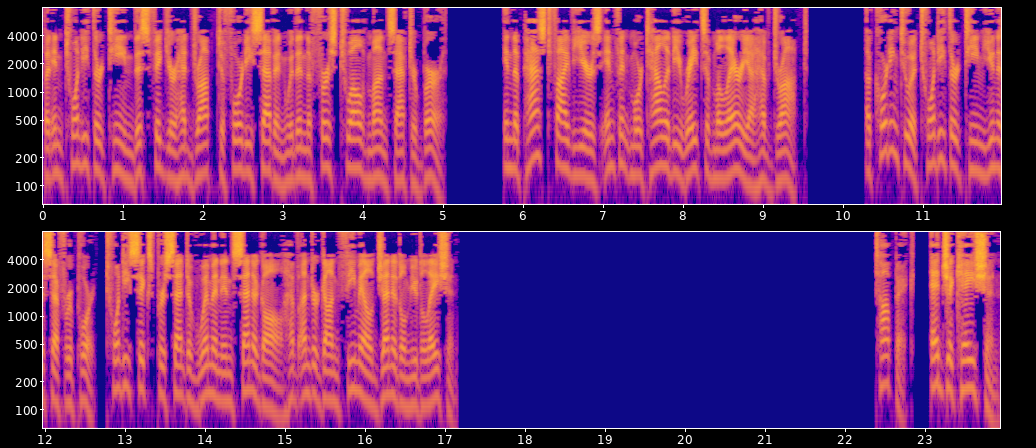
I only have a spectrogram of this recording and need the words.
but in 2013 this figure had dropped to 47 within the first 12 months after birth. In the past five years infant mortality rates of malaria have dropped. According to a 2013 UNICEF report, 26% of women in Senegal have undergone female genital mutilation. Education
